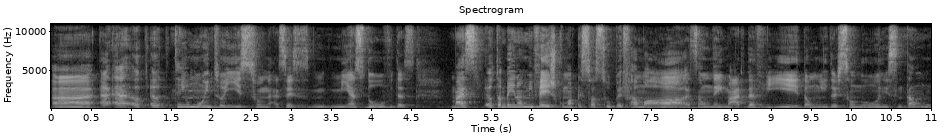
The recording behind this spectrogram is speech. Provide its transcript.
Uh, eu, eu, tenho muito isso, né? às vezes, minhas dúvidas. Mas eu também não me vejo como uma pessoa super famosa, um Neymar da vida, um Whindersson Nunes. Então,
